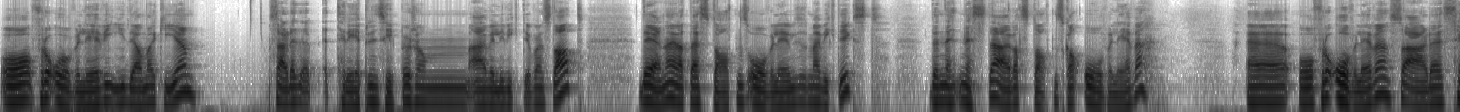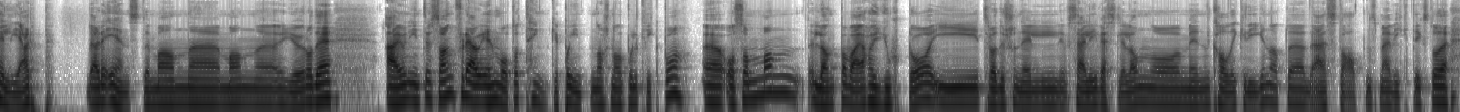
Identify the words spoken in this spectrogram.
Og for å overleve i det anarkiet, så er det tre prinsipper som er veldig viktige for en stat. Det ene er at det er statens overlevelse som er viktigst. Det neste er at staten skal overleve. Eh, og for å overleve så er det selvhjelp. Det er det eneste man, eh, man eh, gjør. Og det er jo en interessant, for det er jo en måte å tenke på internasjonal politikk på. Eh, og som man langt på vei har gjort òg i tradisjonell, særlig i vestlige land og med den kalde krigen, at eh, det er staten som er viktigst. Og det,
